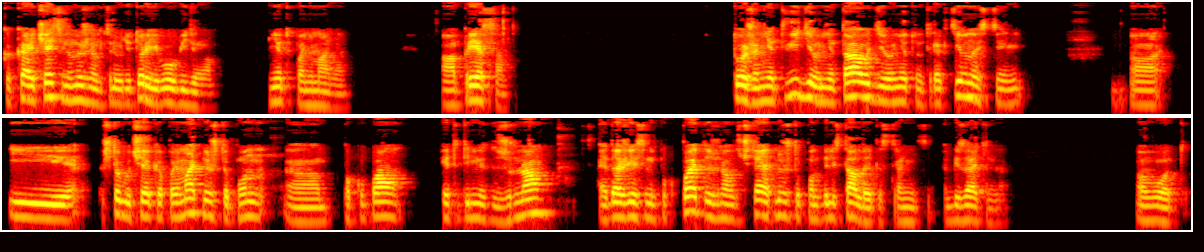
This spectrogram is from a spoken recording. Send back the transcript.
какая часть именно нужной целевой аудитории его увидела. Нет понимания. А, пресса. Тоже нет видео, нет аудио, нет интерактивности. А, и чтобы человека поймать, нужно, чтобы он э, покупал этот именно этот журнал. А даже если не покупает этот журнал, читает, нужно, чтобы он долистал до этой страницы. Обязательно. Вот.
